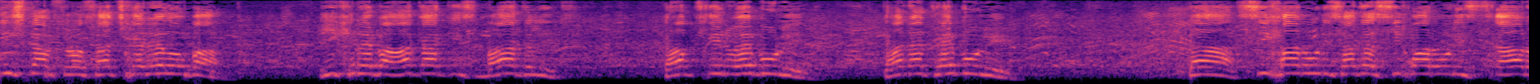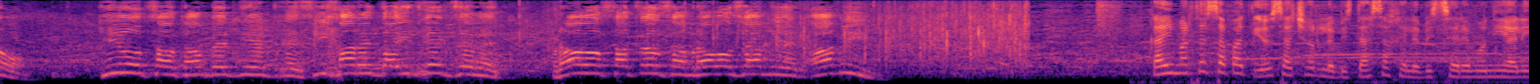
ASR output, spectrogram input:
ნიშნავს რომ საჩხერელობა იქნება აკაკის მადლით გამწირვებული, განათებული და სიხარულისა და სიყვარულის წყარო გილოცავთ ამ ბედნიერ დღეს. იხარეთ და იძღეგრძელეთ. მრავალ საწელსა, მრავალ ჟამიერ. ამინ. გაიმართა საპატიო საჩხერლების დასახელების ცერემონიალი.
